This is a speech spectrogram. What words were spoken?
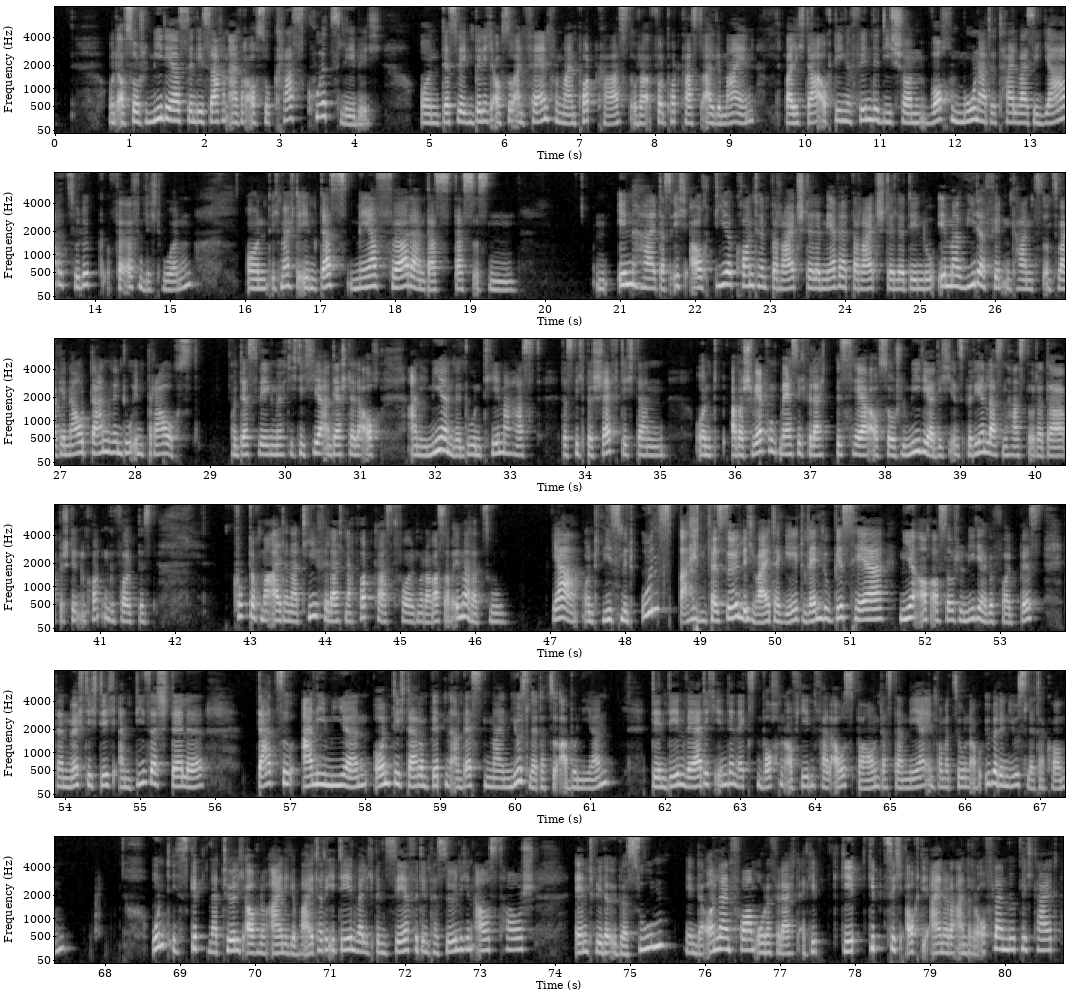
Und auf Social Media sind die Sachen einfach auch so krass kurzlebig. Und deswegen bin ich auch so ein Fan von meinem Podcast oder von Podcasts allgemein, weil ich da auch Dinge finde, die schon Wochen, Monate, teilweise Jahre zurück veröffentlicht wurden. Und ich möchte eben das mehr fördern, dass, dass es ein, ein Inhalt, dass ich auch dir Content bereitstelle, Mehrwert bereitstelle, den du immer wieder finden kannst. Und zwar genau dann, wenn du ihn brauchst. Und deswegen möchte ich dich hier an der Stelle auch animieren, wenn du ein Thema hast, das dich beschäftigt, dann und aber schwerpunktmäßig vielleicht bisher auf Social Media dich inspirieren lassen hast oder da bestimmten Konten gefolgt bist, guck doch mal alternativ vielleicht nach Podcast-Folgen oder was auch immer dazu. Ja, und wie es mit uns beiden persönlich weitergeht, wenn du bisher mir auch auf Social Media gefolgt bist, dann möchte ich dich an dieser Stelle dazu animieren und dich darum bitten, am besten meinen Newsletter zu abonnieren denn den werde ich in den nächsten Wochen auf jeden Fall ausbauen, dass da mehr Informationen auch über den Newsletter kommen. Und es gibt natürlich auch noch einige weitere Ideen, weil ich bin sehr für den persönlichen Austausch, entweder über Zoom in der Online-Form oder vielleicht ergibt, gibt, gibt sich auch die eine oder andere Offline-Möglichkeit.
